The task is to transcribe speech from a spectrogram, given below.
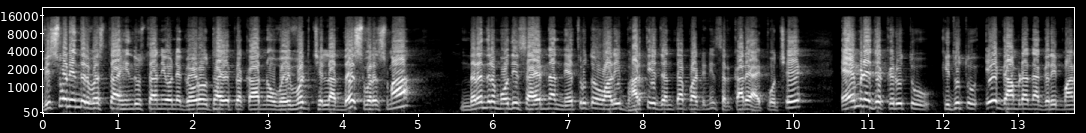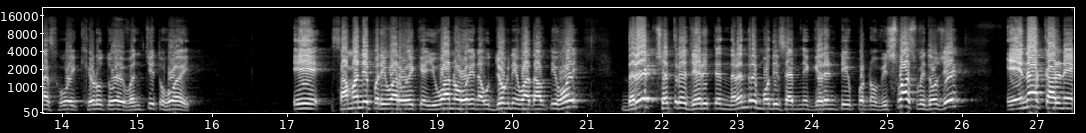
વિશ્વની અંદર વસતા હિન્દુસ્તાનીઓને ગૌરવ થાય એ પ્રકારનો વહીવટ છેલ્લા દસ વર્ષમાં નરેન્દ્ર મોદી સાહેબના નેતૃત્વવાળી ભારતીય જનતા પાર્ટીની સરકારે આપ્યો છે. એમણે જે કર્યું હતું કીધું હતું એ ગામડાના ગરીબ માણસ હોય, ખેડૂત હોય, વંચિત હોય, એ સામાન્ય પરિવાર હોય કે યુવાનો હોય, એના ઉદ્યોગની વાત આવતી હોય, દરેક ક્ષેત્રે જે રીતે નરેન્દ્ર મોદી સાહેબની ગેરંટી ઉપરનો વિશ્વાસ વધ્યો છે, એના કારણે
